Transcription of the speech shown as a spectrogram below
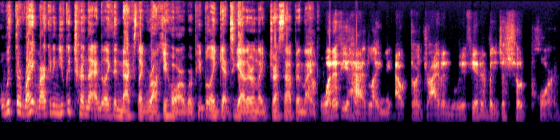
with the right marketing, you could turn that into like the next like Rocky Horror, where people like get together and like dress up and like. What if you had like the outdoor drive-in movie theater, but you just showed porn,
